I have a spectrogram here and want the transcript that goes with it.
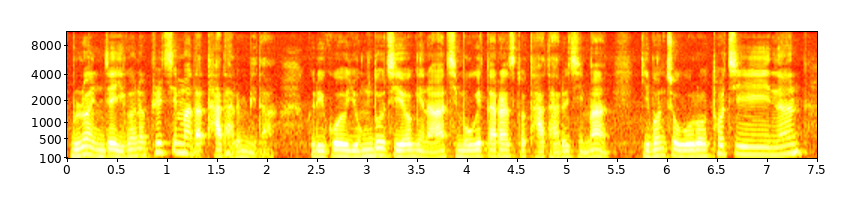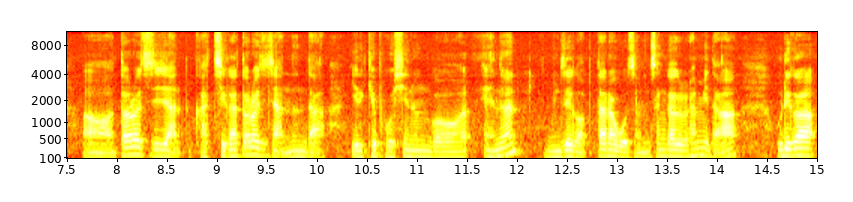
물론 이제 이거는 필지마다 다 다릅니다. 그리고 용도 지역이나 지목에 따라서도 다 다르지만 기본적으로 토지는 어, 떨어지지 않, 가치가 떨어지지 않는다 이렇게 보시는 거에는 문제가 없다라고 저는 생각을 합니다. 우리가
